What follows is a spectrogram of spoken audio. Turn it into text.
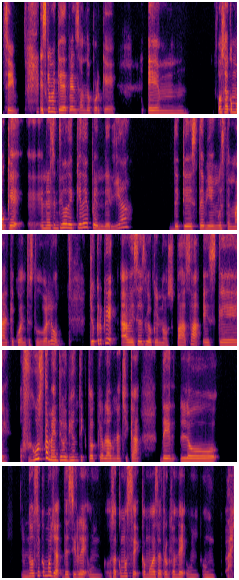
Sí, es que me quedé pensando porque, em, o sea, como que eh, en el sentido de qué dependería de que esté bien o esté mal que cuentes tu duelo. Yo creo que a veces lo que nos pasa es que, justamente hoy vi un TikTok que hablaba una chica de lo no sé cómo ya decirle un, o sea, cómo se, cómo es la traducción de un, un, ay,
